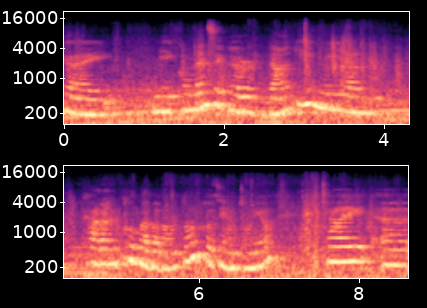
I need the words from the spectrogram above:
kai mi comence per danki mian caran kunlaboranton, Jose Antonio, kai uh,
